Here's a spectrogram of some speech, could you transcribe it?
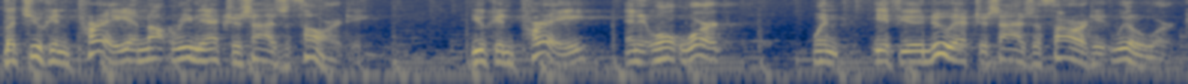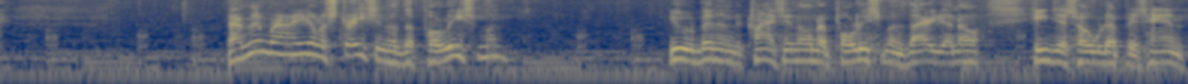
but you can pray and not really exercise authority. You can pray and it won't work when if you do exercise authority, it will work. Now remember our illustration of the policeman? You have been in the class, you know, the policeman's there, you know, he just hold up his hand,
